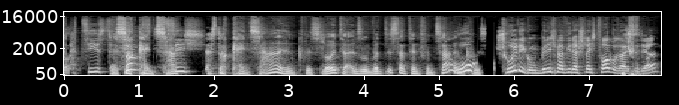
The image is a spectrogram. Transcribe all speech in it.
Anbetracht ziehst? das ist doch kein Zahl. 50 Das ist doch kein Zahlenquiz, Leute. Also, was ist das denn für ein Oh, Zahlenquiz? Entschuldigung, bin ich mal wieder schlecht vorbereitet, ja?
